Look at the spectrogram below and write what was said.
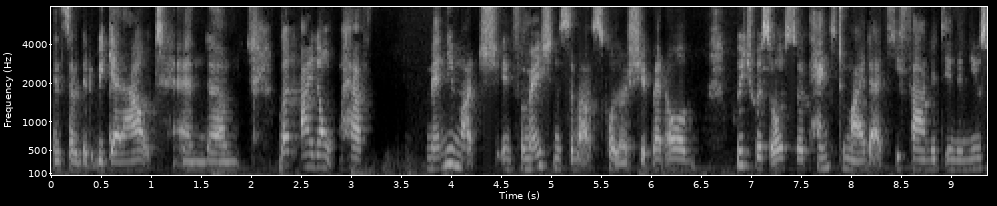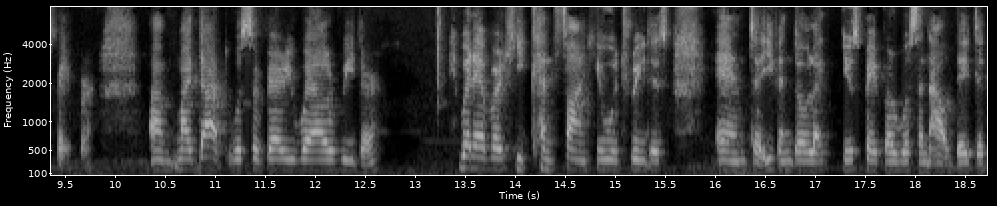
and so that we get out and um, but I don't have many much informations about scholarship at all, which was also thanks to my dad. He found it in the newspaper. Um, my dad was a very well reader. Whenever he can find, he would read it. And uh, even though like newspaper was an outdated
